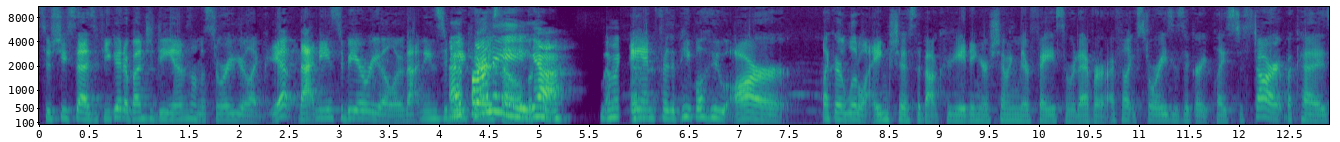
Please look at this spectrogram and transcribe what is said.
So she says if you get a bunch of DMs on a story, you're like, yep, that needs to be a reel or that needs to be oh, a funny. carousel. yeah. And for the people who are like are a little anxious about creating or showing their face or whatever, I feel like stories is a great place to start because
